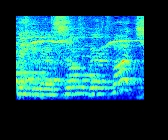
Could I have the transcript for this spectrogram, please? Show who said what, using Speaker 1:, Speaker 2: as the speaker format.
Speaker 1: Thank you very so very much.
